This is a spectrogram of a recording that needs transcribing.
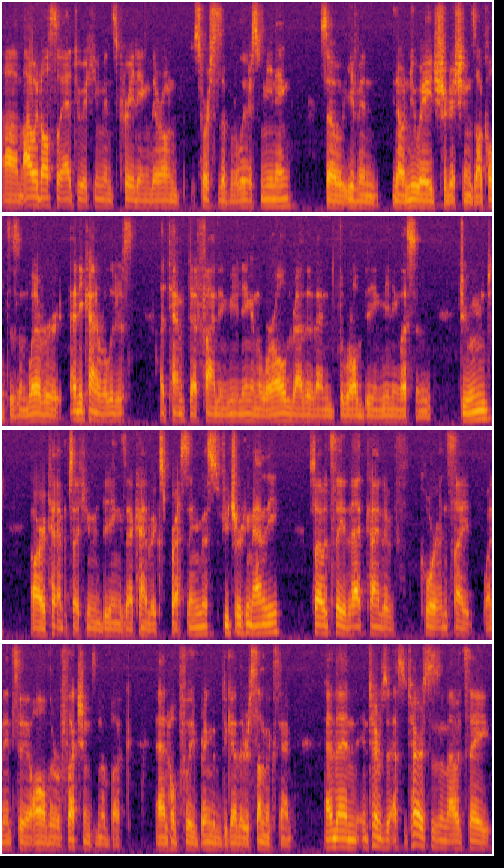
um, I would also add to it humans creating their own sources of religious meaning. So even you know New Age traditions, occultism, whatever, any kind of religious attempt at finding meaning in the world rather than the world being meaningless and doomed are attempts at human beings at kind of expressing this future humanity. So I would say that kind of core insight went into all the reflections in the book and hopefully bring them together to some extent. And then in terms of esotericism, I would say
